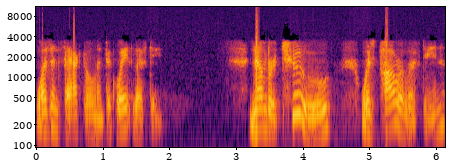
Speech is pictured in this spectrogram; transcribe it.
was in fact Olympic weightlifting. Number two was powerlifting.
